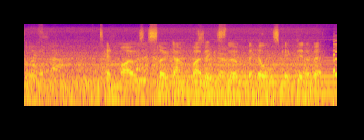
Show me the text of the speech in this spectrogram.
sort of 10 miles, it slowed down quite a bit because the, the hills kicked in a bit.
